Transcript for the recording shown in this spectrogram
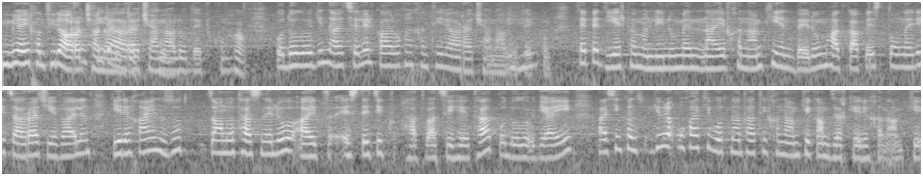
միայն խնդիրը առաջանալու դեպքում։ Պոդոլոգին այցելել կարող են խնդիրը առաջանալու դեպքում։ Թեպետ երբեմն լինում են նաև խնամքի են բերում, հատկապես տոներից առաջ եւ այլն, երեխային զուտ ծանոթացնելու այդ էսթետիկ հատվածի հետ, հա, պոդոլոգիայի, այսինքն յուրա ուղակի ոտնաթաթի խնամքի կամ ձեռքերի խնամքի,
